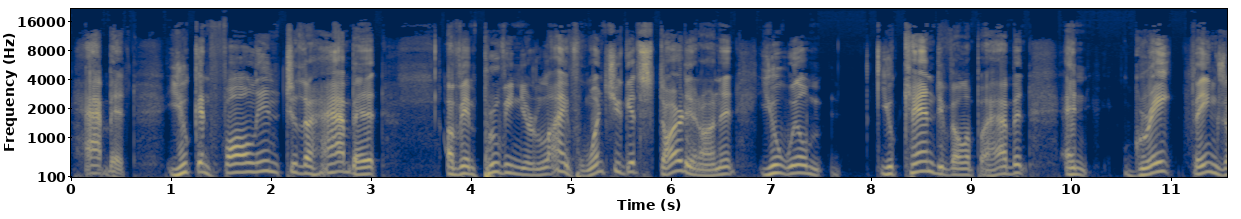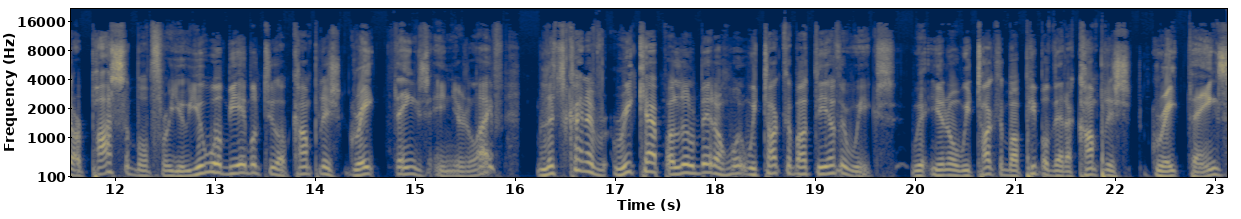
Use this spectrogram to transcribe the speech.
habit you can fall into the habit of improving your life once you get started on it you will you can develop a habit and great things are possible for you. You will be able to accomplish great things in your life. Let's kind of recap a little bit on what we talked about the other weeks. We, you know, we talked about people that accomplished great things.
